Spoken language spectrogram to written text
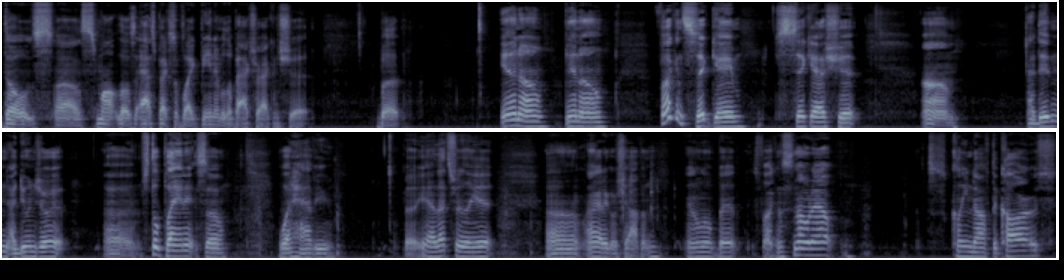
those uh, small those aspects of like being able to backtrack and shit. But you know, you know, fucking sick game, sick ass shit. Um, I didn't. I do enjoy it. Uh, still playing it, so what have you. But yeah, that's really it. Uh, I gotta go shopping in a little bit. It's fucking snowed out. Just cleaned off the cars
